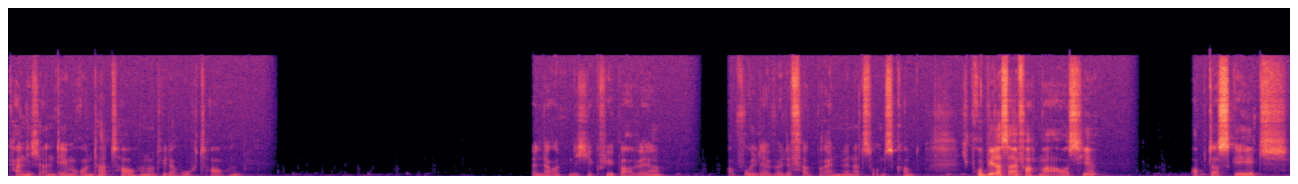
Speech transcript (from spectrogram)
Kann ich an dem runtertauchen und wieder hochtauchen? Wenn da unten nicht ein Creeper wäre. Obwohl der würde verbrennen, wenn er zu uns kommt. Ich probiere das einfach mal aus hier. Ob das geht.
